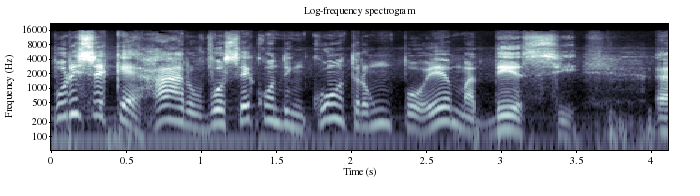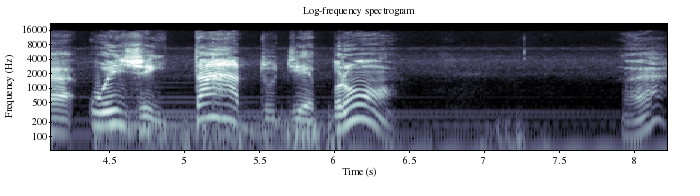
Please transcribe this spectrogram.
Por isso é que é raro você, quando encontra um poema desse, uh, o enjeitado de Hebron, né?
